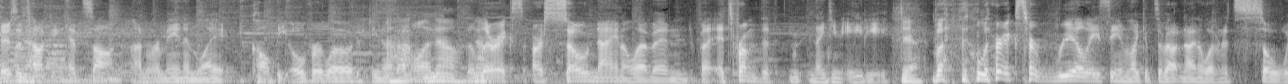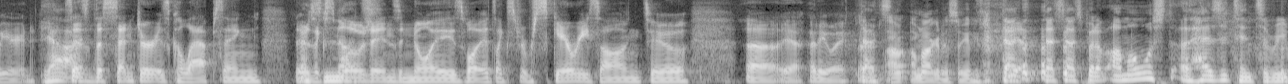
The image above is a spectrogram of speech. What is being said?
There's a No. Talking Head song on Remain in Light called The Overload. Do you know that Uh-huh. one? No, The no. lyrics are so 9 11, but it's from the 1980. Yeah. But the lyrics are really seem like it's about 9 11. It's so weird. Yeah, It says I- the center is collapsing. There's That's nuts. explosions and noise. Well, it's like sort of scary song, too. Uh, yeah, anyway. That's I- I'm not gonna say anything. that, that's nuts. But I'm, I'm almost uh, hesitant to re,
